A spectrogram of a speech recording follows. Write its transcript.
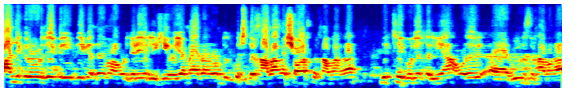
5 ਕਰੋੜ ਦੇ ਕਰੀਬ ਦੀ ਕਹਿੰਦੇ ਅਮਾਉਂਟ ਜਿਹੜੀ ਲਿਖੀ ਹੋਈ ਹੈ। ਮੈਂ ਤੁਹਾਨੂੰ ਕੁਝ ਦਿਖਾਵਾਂਗਾ ਸ਼ਾਰਟਸ ਦਿਖਾਵਾਂਗਾ, ਜਿੱਥੇ ਗੋਲੀਆਂ ਚੱਲੀਆਂ, ਉਹਦੇ ਵਿਊਜ਼ ਦਿਖਾਵਾਂਗਾ।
